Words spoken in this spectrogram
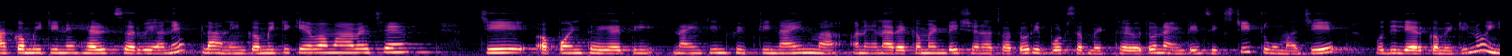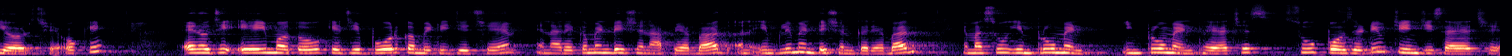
આ કમિટીને હેલ્થ સર્વે અને પ્લાનિંગ કમિટી કહેવામાં આવે છે. જે અપોઇન્ટ થઈ હતી નાઇન્ટીન ફિફ્ટી નાઇનમાં અને એના રેકમેન્ડેશન અથવા તો રિપોર્ટ સબમિટ થયો હતો નાઇન્ટીન સિક્સટી ટુમાં, જે મોદીલિયાર કમિટીનો યર છે, ઓકે? એનો જે એઇમ હતો કે જે ભોર કમિટી જે છે, એના રેકમેન્ડેશન આપ્યા બાદ અને ઇમ્પ્લિમેન્ટેશન કર્યા બાદ એમાં શું ઇમ્પ્રુવમેન્ટ ઇમ્પ્રુવમેન્ટ થયા છે, શું પોઝિટિવ ચેન્જીસ આવ્યા છે,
